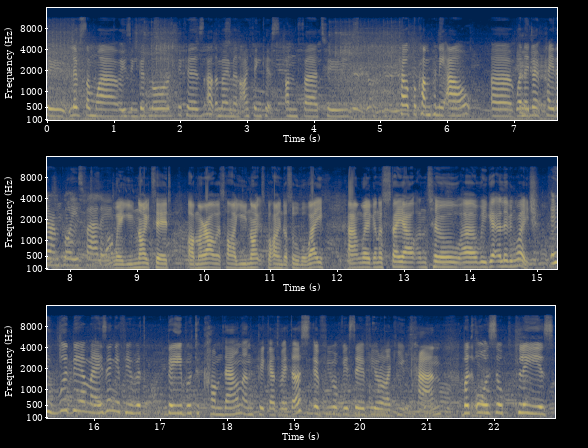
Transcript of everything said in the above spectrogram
to live somewhere using Goodlord because at the moment I think it's unfair to help a company out uh, when they don't pay their employees fairly. We're united, our morale is high, Unite's behind us all the way, and we're going to stay out until uh, we get a living wage. It would be amazing if you would be able to come down and pick it with us. If you obviously, if you're like you can, but also please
